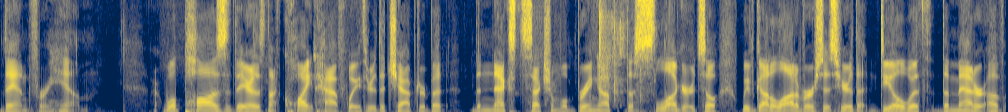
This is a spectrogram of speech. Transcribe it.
than for him. Right, we'll pause there. That's not quite halfway through the chapter, but the next section will bring up the sluggard. So we've got a lot of verses here that deal with the matter of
